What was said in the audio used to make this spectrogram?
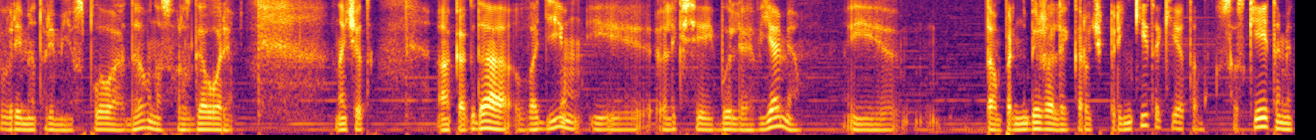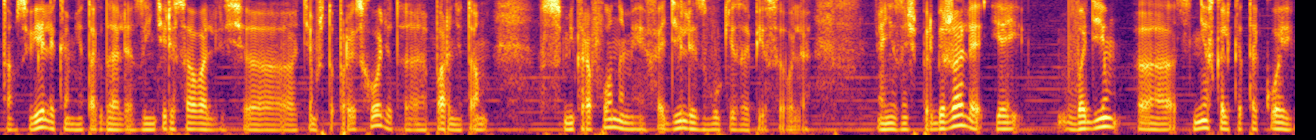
время от времени всплывают, да, у нас в разговоре. Значит, а когда Вадим и Алексей были в яме, и там набежали, короче, пареньки такие, там, со скейтами, там, с великами и так далее, заинтересовались э, тем, что происходит. А парни там с микрофонами ходили, звуки записывали. Они, значит, прибежали, и Вадим э, с несколько такой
